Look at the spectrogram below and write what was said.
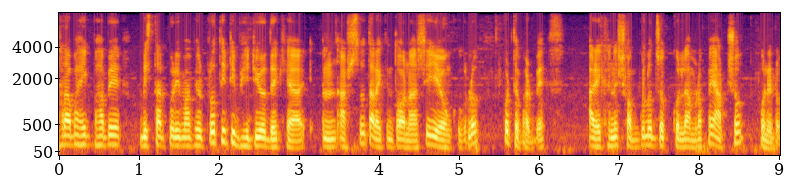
ধারাবাহিকভাবে বিস্তার পরিমাপের প্রতিটি ভিডিও দেখে আসছো, তারা কিন্তু অনায়াসেই এই অঙ্কগুলো করতে পারবে। আর এখানে সবগুলো যোগ করলে আমরা পাই আটশো পনেরো।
